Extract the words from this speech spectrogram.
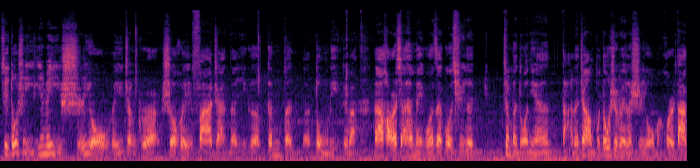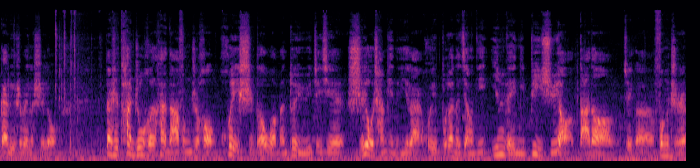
这都是以因为以石油为整个社会发展的一个根本的动力，对吧？大家好好想想，美国在过去的这么多年打的仗，不都是为了石油吗？或者大概率是为了石油？但是碳中和、碳达峰之后，会使得我们对于这些石油产品的依赖会不断的降低，因为你必须要达到这个峰值，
